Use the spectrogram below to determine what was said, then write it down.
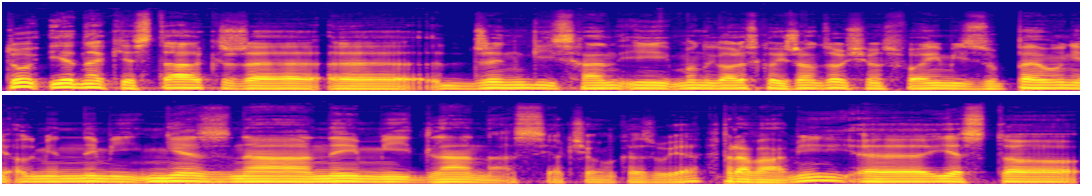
tu jednak jest tak, że Dżengis Han i mongolskość rządzą się swoimi zupełnie odmiennymi, nieznanymi dla nas, jak się okazuje, prawami jest to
